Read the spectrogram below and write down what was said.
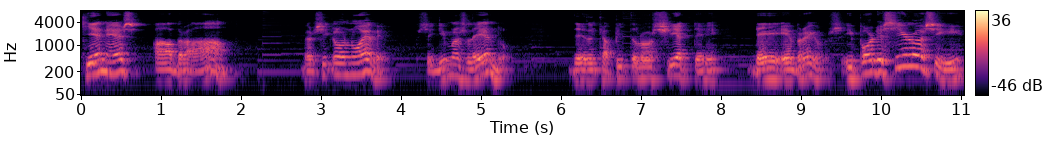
¿Quién es Abraham? Versículo 9. Seguimos leyendo del capítulo 7 de Hebreos. Y por decirlo así,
